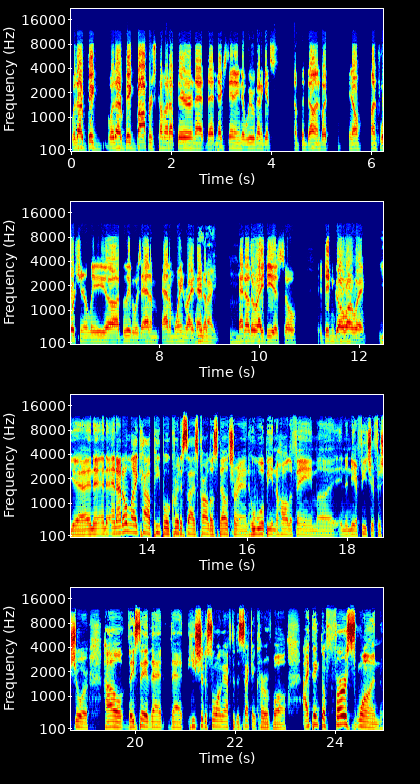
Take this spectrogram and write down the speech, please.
with our big with our big boppers coming up there in that that yeah. next inning that we were going to get something done. But you know, unfortunately, uh, I believe it was Adam Adam Wainwright had right. mm-hmm. had other ideas, so it didn't go our way. Yeah, and and and I don't like how people criticize Carlos Beltran, who will be in the Hall of Fame uh, in the near future for sure. How they say that that he should have swung after the second curveball. I think the first one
